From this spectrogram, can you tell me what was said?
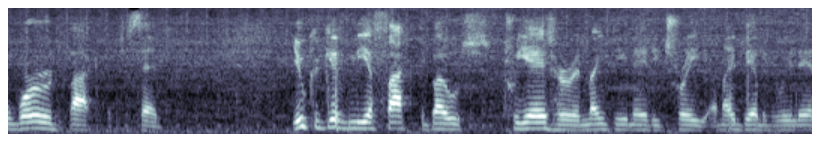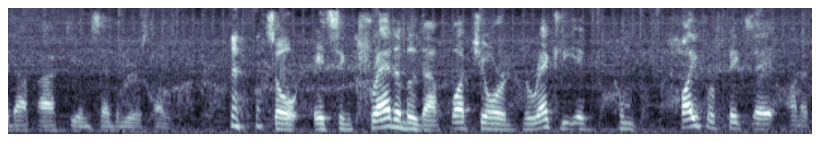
a word back that you said. You could give me a fact about Kreator in 1983, and I'd be able to relay that back to you in seven years' time. so it's incredible that what you're directly become hyper fixate on it,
